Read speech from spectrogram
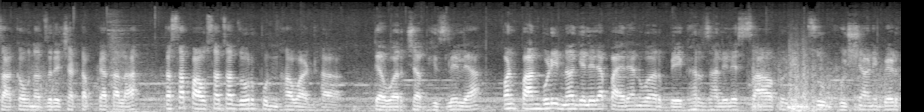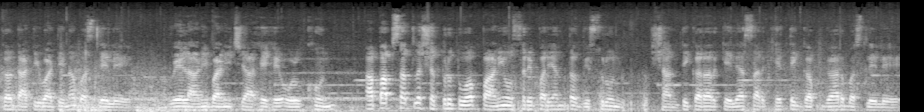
साकव नजरेच्या टप्प्यात आला तसा पावसाचा जोर पुन्हा वाढला. त्या वरच्या भिजलेल्या पण पाणबुडी न गेलेल्या पायऱ्यांवर बेघर झालेले साप विंचू घुशी आणि बेडकं दाटीवाटीनं बसलेले. वेळ आणीबाणीची आहे हे ओळखून आपापसातलं शत्रुत्व पाणी ओसरेपर्यंत विसरून शांती करार केल्यासारखे ते गपगार बसलेले.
